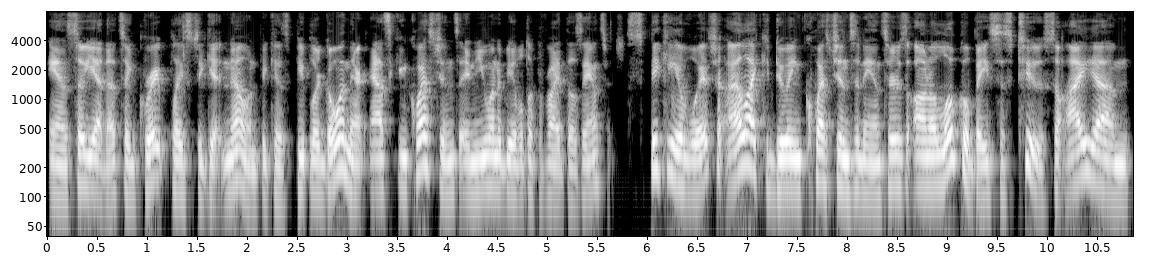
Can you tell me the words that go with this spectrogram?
And so yeah that's a great place to get known because people are going there asking questions and you want to be able to provide those answers. Speaking of which i like doing questions and answers on a local basis too. So i um,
